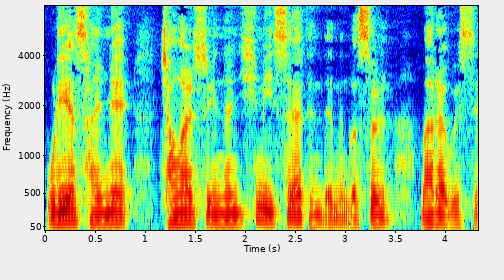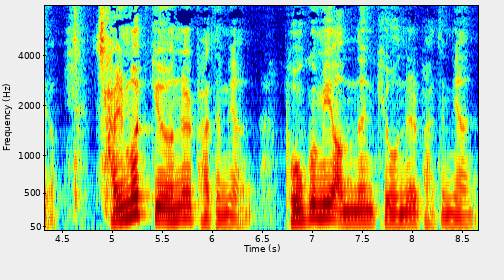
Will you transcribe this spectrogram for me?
우리의 삶에 정할 수 있는 힘이 있어야 된다는 것을 말하고 있어요. 잘못 교훈을 받으면 복음이 없는 교훈을 받으면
